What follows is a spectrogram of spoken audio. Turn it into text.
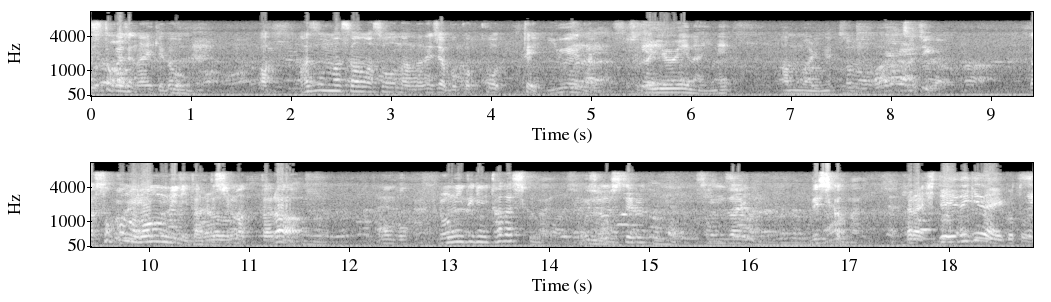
すとかじゃないけどあ東さんはそうなんだね。じゃあ僕はこうって言えない。んですよ言えないね。あんまりね。だからそこの論理に立ってしまったらもう僕論理的に正しくない。矛盾してる存在でしかない。だから否定できないことを。だ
